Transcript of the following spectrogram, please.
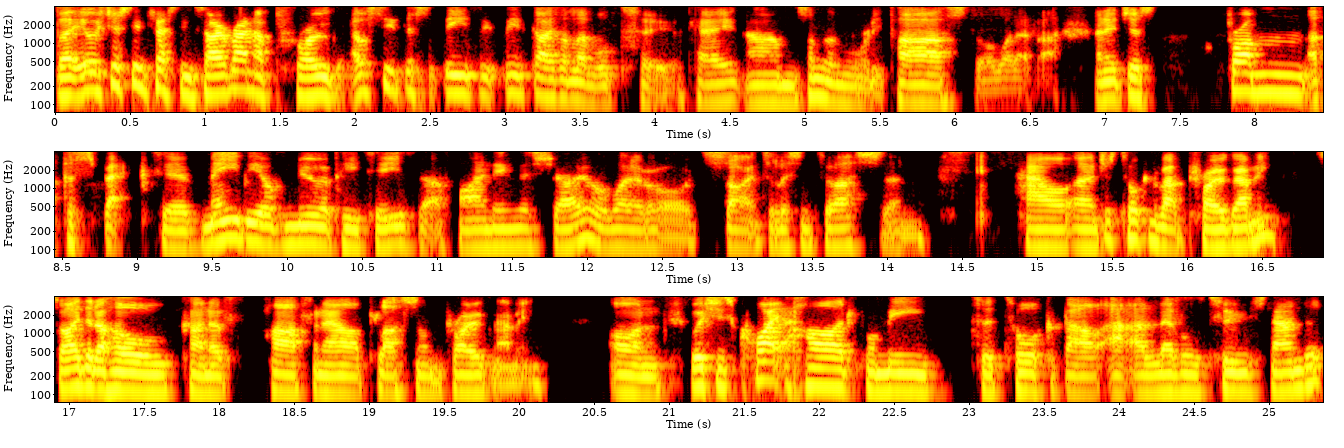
but it was just interesting. So I ran a program. Obviously, this, these these guys are level two. Okay, um, some of them already passed or whatever, and it just from a perspective maybe of newer PTs that are finding this show or whatever, or starting to listen to us and how uh, just talking about programming. So I did a whole kind of half an hour plus on programming, on which is quite hard for me to talk about at a level two standard,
